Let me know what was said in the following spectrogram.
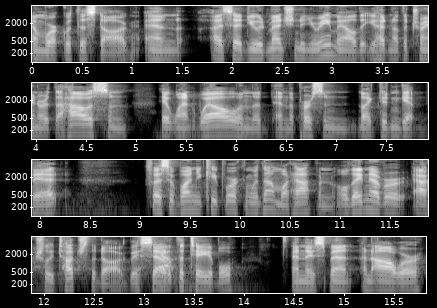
and work with this dog. And I said, you had mentioned in your email that you had another trainer at the house and it went well and the and the person like didn't get bit. So I said, "Why don't you keep working with them? What happened?" Well, they never actually touched the dog. They sat Yeah. at the table and they spent an hour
